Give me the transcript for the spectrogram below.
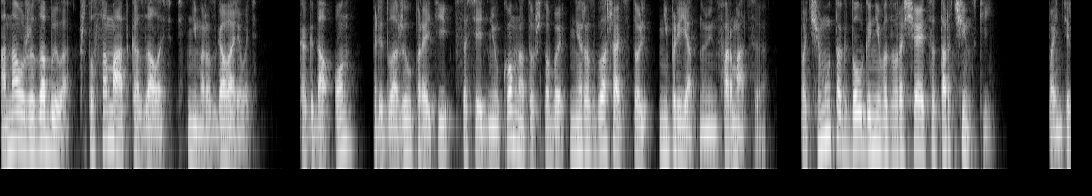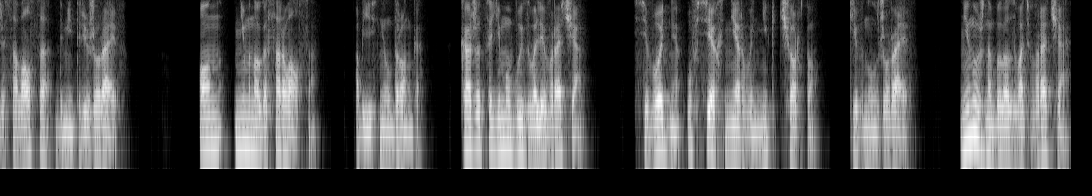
Она уже забыла, что сама отказалась с ним разговаривать, когда он предложил пройти в соседнюю комнату, чтобы не разглашать столь неприятную информацию. «Почему так долго не возвращается Торчинский?» – поинтересовался Дмитрий Жураев. «Он немного сорвался», – объяснил Дронга. «Кажется, ему вызвали врача». «Сегодня у всех нервы ни к черту», – кивнул Жураев. «Не нужно было звать врача.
